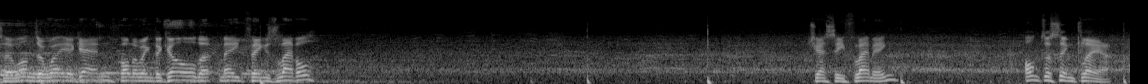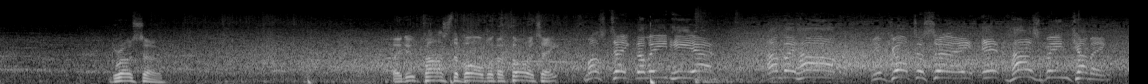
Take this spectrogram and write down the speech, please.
So underway again following the goal that made things level. Jessie Fleming. On to Sinclair. Grosso. They do pass the ball with authority. Must take the lead here. And they have. You've got to say, it has been coming.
